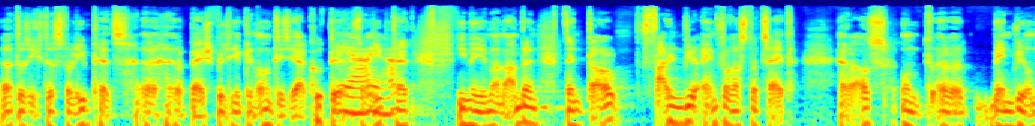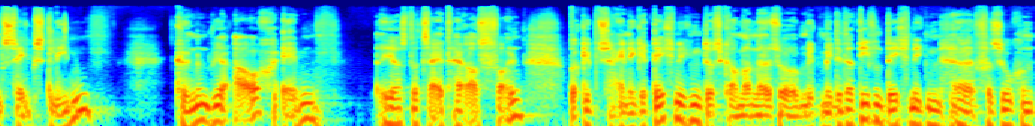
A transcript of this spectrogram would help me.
äh, dass ich das Verliebtheitsbeispiel hier genannt, diese akute ja, Verliebtheit ja. in jemand anderen, denn da fallen wir einfach aus der Zeit heraus und äh, wenn wir uns selbst lieben, können wir auch eben eher aus der Zeit herausfallen. Da gibt es einige Techniken, das kann man also mit meditativen Techniken äh, versuchen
